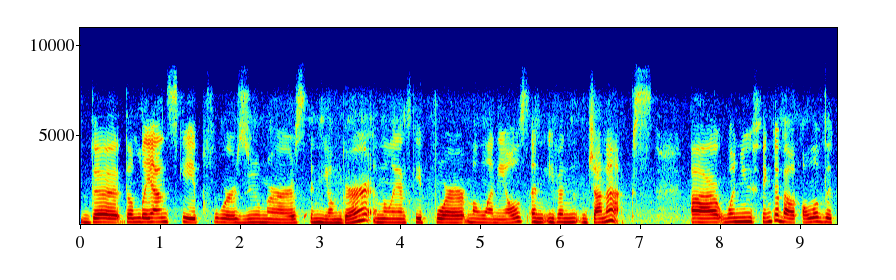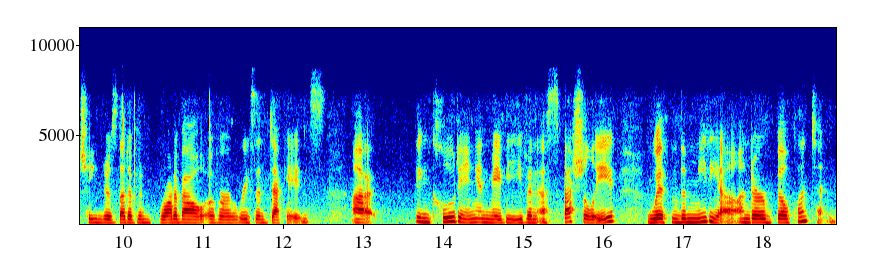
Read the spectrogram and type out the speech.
the the landscape for Zoomers and younger, and the landscape for millennials and even Gen X Uh, when you think about all of the changes that have been brought about over recent decades, uh, including and maybe even especially with the media under Bill Clinton,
